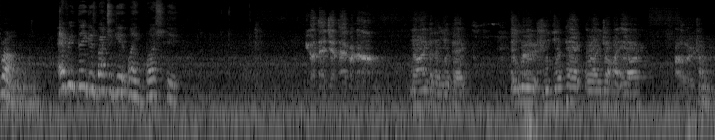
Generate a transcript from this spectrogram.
Bro, everything is about to get like busted. You got that jetpack or no? No, I ain't got that jetpack. It's either the jetpack or I drop my AR. Oh,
